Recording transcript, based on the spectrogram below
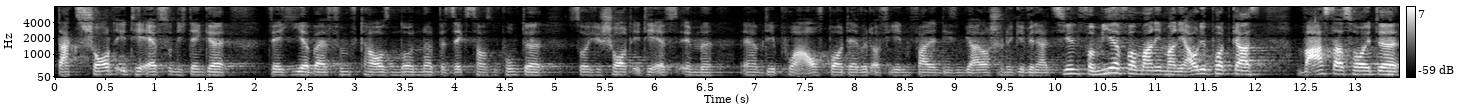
DAX Short ETFs und ich denke, wer hier bei 5.900 bis 6.000 Punkte solche Short-ETFs im äh, Depot aufbaut, der wird auf jeden Fall in diesem Jahr noch schöne Gewinne erzielen. Von mir, vom Money Money Audio Podcast, war's das heute.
